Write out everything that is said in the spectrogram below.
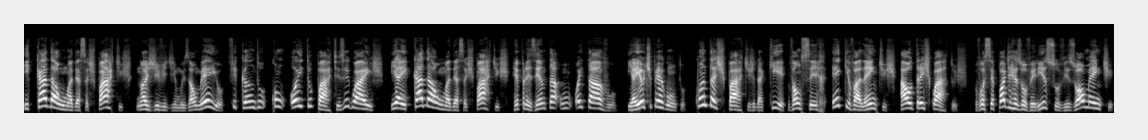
e cada uma dessas partes nós dividimos ao meio, ficando com oito partes iguais. E aí, cada uma dessas partes representa um oitavo. E aí eu te pergunto, quantas partes daqui vão ser equivalentes ao 3 quartos? Você pode resolver isso visualmente.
